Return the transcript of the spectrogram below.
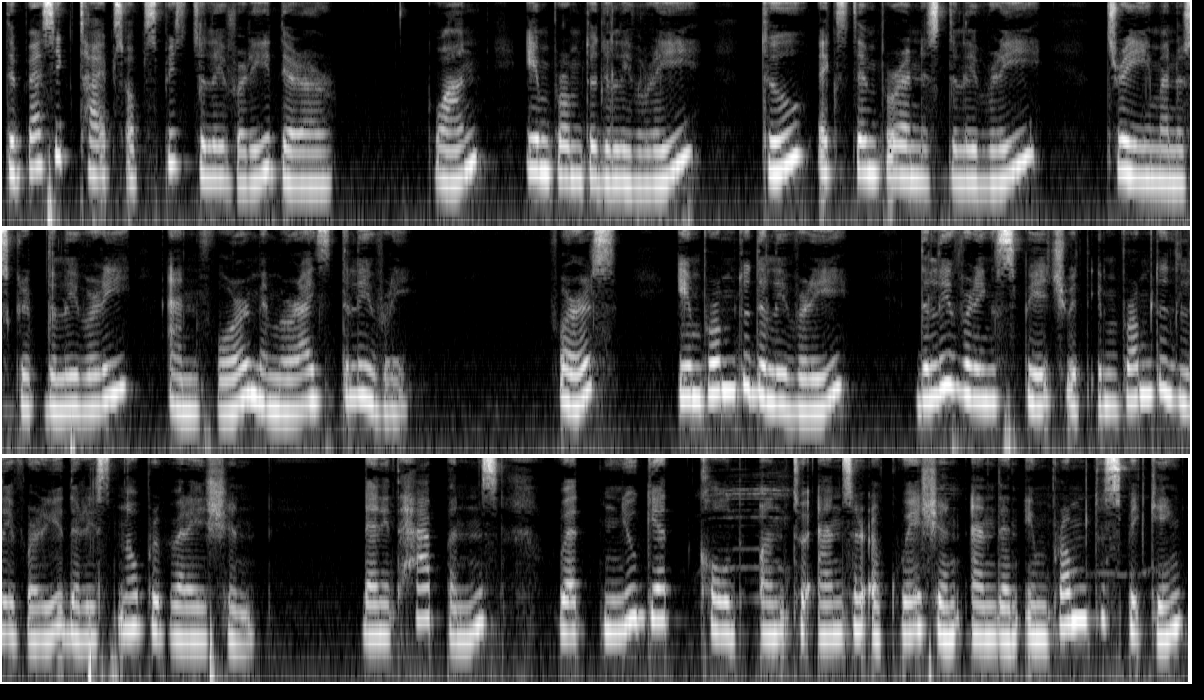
The basic types of speech delivery there are 1. Impromptu delivery 2. Extemporaneous delivery 3. Manuscript delivery and 4. Memorized delivery First, impromptu delivery Delivering speech with impromptu delivery there is no preparation. Then it happens when you get called on to answer a question and then impromptu speaking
